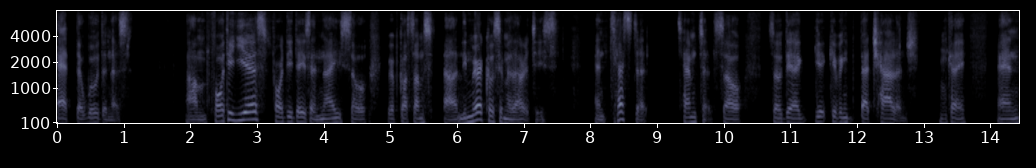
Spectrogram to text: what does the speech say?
at the wilderness um 40 years 40 days and nights so we've got some uh, numerical similarities and tested tempted. So so they're giving that challenge. Okay, and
